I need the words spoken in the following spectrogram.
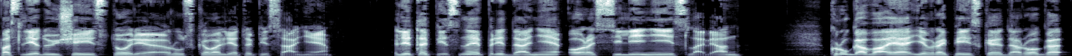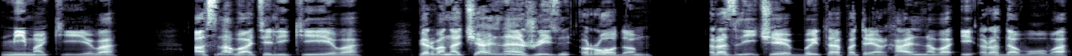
последующая история русского летописания, летописное предание о расселении славян, круговая европейская дорога мимо Киева, основатели Киева, первоначальная жизнь родом, различие быта патриархального и родового,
